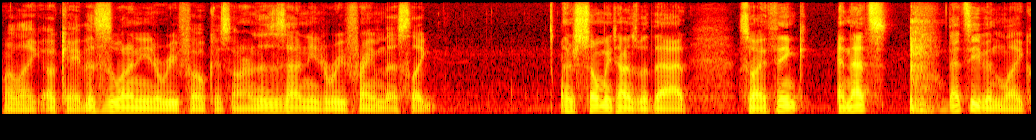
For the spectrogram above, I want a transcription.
Or like, okay, this is what I need to refocus on. Or this is how I need to reframe this. Like, there's so many times with that. So I think, and that's that's even like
